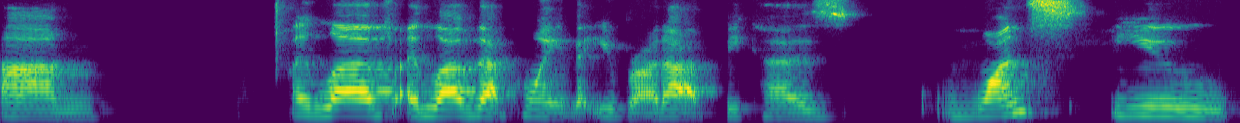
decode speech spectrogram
um, I love I love that point that you brought up because once you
